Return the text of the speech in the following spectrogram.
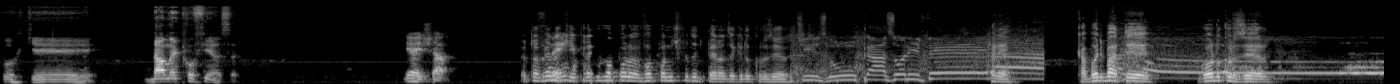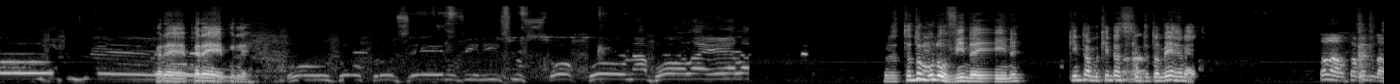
porque dá mais confiança. E aí, Chapa? Eu tô vendo aqui, peraí que eu vou pôr, vou pôr no disputa de pênalti aqui do Cruzeiro. Lucas Oliveira! Peraí. Acabou de bater. Gol do Cruzeiro. Peraí, peraí, peraí. Gol do Cruzeiro, Vinícius tocou na bola, ela. Todo mundo ouvindo aí, né? Quem tá, quem tá assistindo também, Renato? Tô não, tô vendo não.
